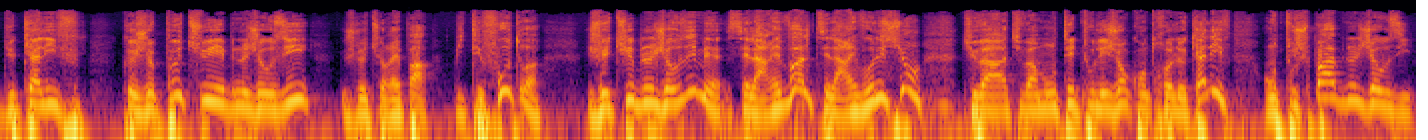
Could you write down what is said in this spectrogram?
du calife que je peux tuer Ibn al-Jawzi, je le tuerai pas. Mais t'es fou, toi Je vais tuer Ibn al-Jawzi, mais c'est la révolte, c'est la révolution. Tu vas, tu vas monter tous les gens contre le calife. On touche pas à Ibn al-Jawzi.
